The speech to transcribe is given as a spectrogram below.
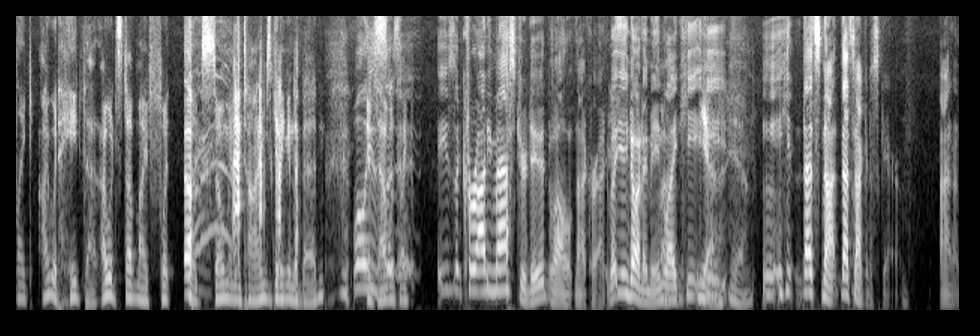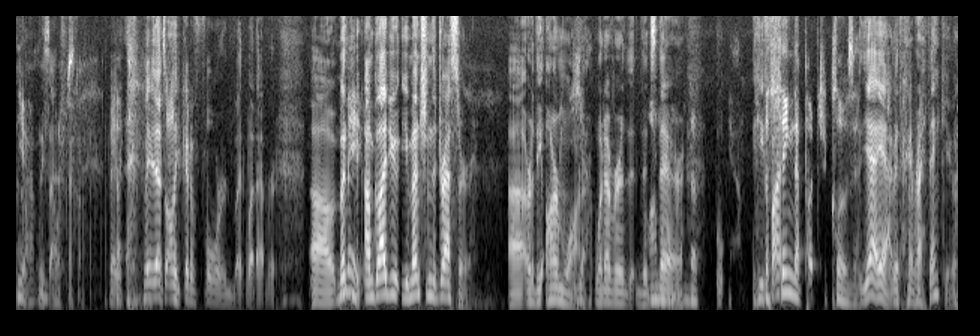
like I would hate that. I would stub my foot like so many times getting into bed. Well, if he's that was like he's a karate master, dude. Well, not karate, but you know what I mean. Well, like he, yeah, he, yeah. he, he- that's not that's not going to scare him. I don't know. Yeah, At least I don't know. Maybe, maybe that's all he could afford, but whatever. Uh, but Maybe. I'm glad you you mentioned the dresser uh, or the armoire, Yeah. whatever th- that's Armor- there. The, He the fi- thing that puts your clothes in. yeah, yeah, right. Thank you.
